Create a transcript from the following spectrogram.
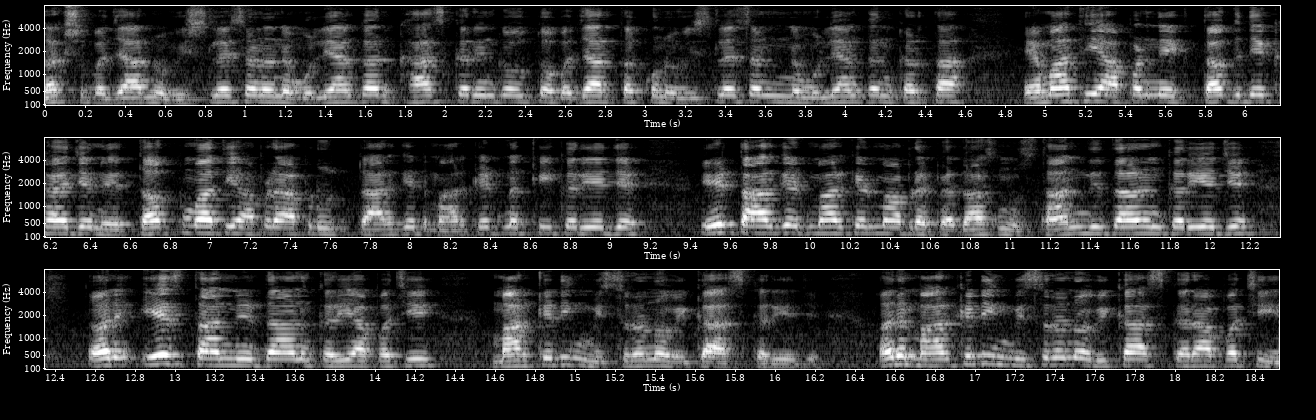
લક્ષ્ય બજારનું વિશ્લેષણ અને મૂલ્યાંકન. ખાસ કરીને કહું તો બજાર તકોનું વિશ્લેષણ અને મૂલ્યાંકન કરતા એમાંથી આપણને એક તક દેખાય છે અને એ તકમાંથી આપણે આપણું ટાર્ગેટ માર્કેટ નક્કી કરીએ છીએ. એ ટાર્ગેટ માર્કેટમાં આપણે પેદાશનું સ્થાન નિર્ધારણ કરીએ છીએ અને એ સ્થાન નિર્ધારણ કર્યા પછી માર્કેટિંગ મિશ્રનો વિકાસ કરીએ છીએ. અને માર્કેટિંગ મિશ્રનો વિકાસ કર્યા પછી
